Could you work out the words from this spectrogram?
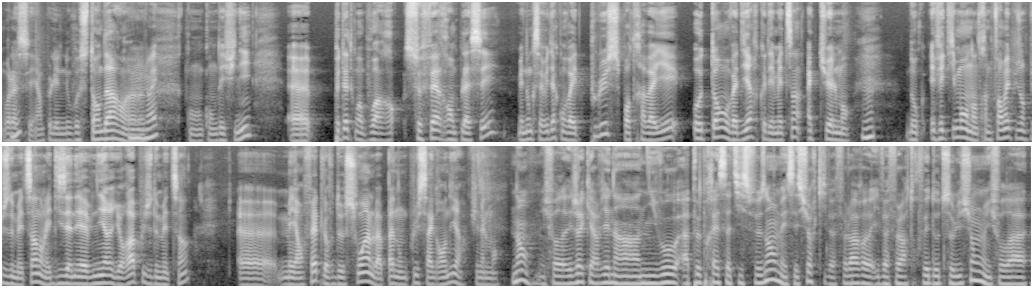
voilà, mmh. c'est un peu les nouveaux standards mmh, qu'on définit peut-être qu'on va pouvoir se faire remplacer, mais donc ça veut dire qu'on va être plus pour travailler autant, on va dire, que des médecins actuellement. Mm. Donc effectivement, on est en train de former de plus en plus de médecins. Dans les dix années à venir, il y aura plus de médecins. Euh, mais en fait, l'offre de soins, elle va pas non plus s'agrandir finalement. Non, il faudra déjà qu'elle revienne à un niveau à peu près satisfaisant, mais c'est sûr qu'il va falloir, euh, il va falloir trouver d'autres solutions. Il faudra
